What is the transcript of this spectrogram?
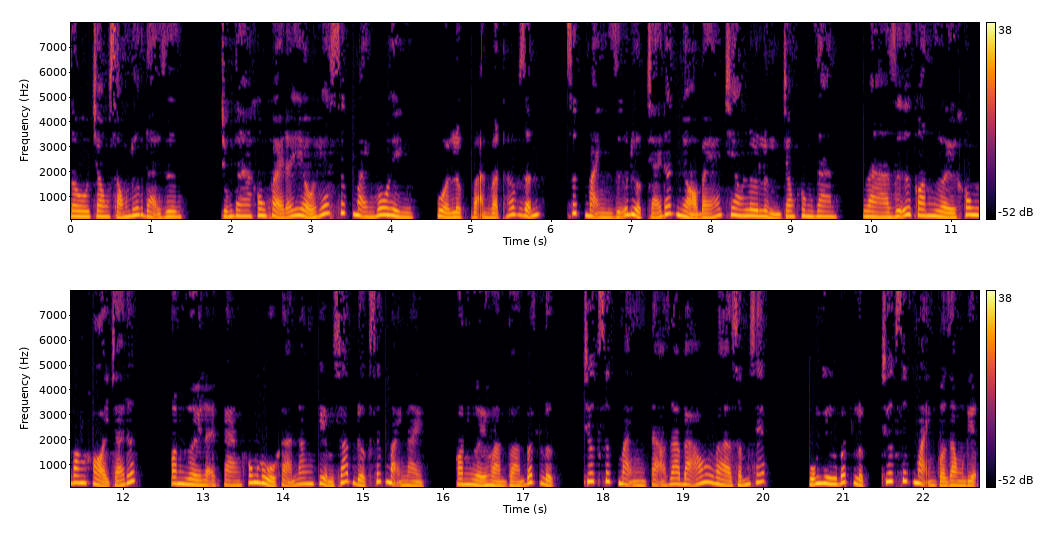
sâu trong sóng nước đại dương. Chúng ta không phải đã hiểu hết sức mạnh vô hình của lực vạn vật hấp dẫn, sức mạnh giữ được trái đất nhỏ bé treo lơ lửng trong không gian và giữ con người không văng khỏi trái đất. Con người lại càng không đủ khả năng kiểm soát được sức mạnh này. Con người hoàn toàn bất lực trước sức mạnh tạo ra bão và sấm sét, cũng như bất lực trước sức mạnh của dòng điện.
